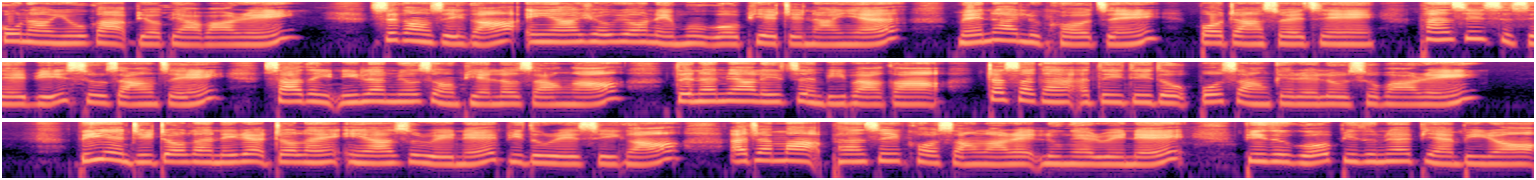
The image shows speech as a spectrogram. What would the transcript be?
ကိုနောင်ရိုးကပြောပြပါရယ်။ စစ်ကောင်စီကအင်အားရုပ်ရောနေမှုကိုဖြစ်တင်နိုင်ရန်မဲနိုင်လူခေါ်ခြင်းပေါ်တာဆွဲခြင်းဖမ်းဆီးစစ်ဆေးပြီးစုဆောင်းခြင်းစားသည့်နီလမျိုးစုံဖြင့်လှုပ်ဆောင်ကတင်နှများလေးကျင့်ပြီးပါကတက်စကန်အသီးသီးတို့ပို့ဆောင်ခဲ့တယ်လို့ဆိုပါတယ်။ပြီးရင်ဒီတော်လှန်နေတဲ့တော်လှန်အင်အားစုတွေနဲ့ပြည်သူတွေစီကအထမဖမ်းဆီးခေါ်ဆောင်လာတဲ့လူငယ်တွေနဲ့ပြည်သူကိုပြည်သူနဲ့ပြန်ပြီးတော့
